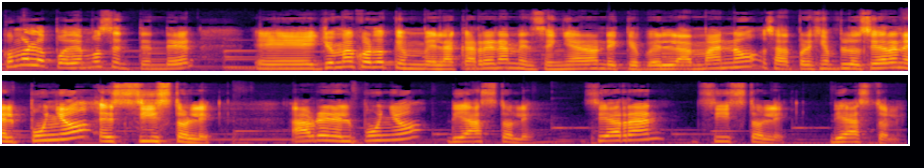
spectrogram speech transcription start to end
¿Cómo lo podemos entender? Eh, yo me acuerdo que en la carrera me enseñaron de que la mano, o sea, por ejemplo, cierran el puño, es sístole. Abren el puño, diástole. Cierran, sístole, diástole.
